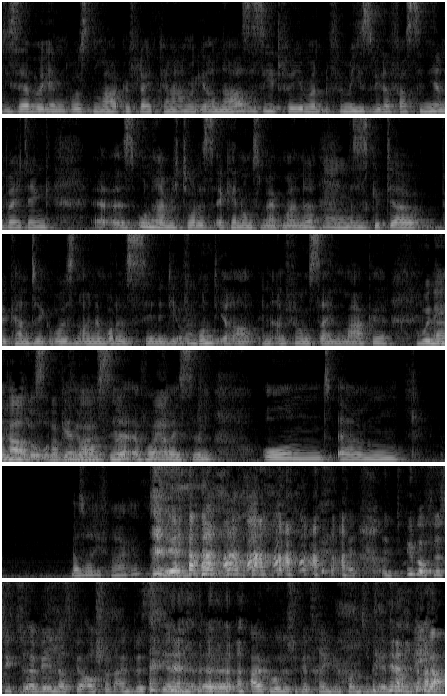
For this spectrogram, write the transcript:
die selber ihren größten Makel, vielleicht, keine Ahnung, ihre Nase sieht, für jemanden, für mich ist es wieder faszinierend, weil ich denke, äh, es ist ein unheimlich tolles Erkennungsmerkmal. Ne? Mhm. Also es gibt ja bekannte Größen auch in der Modelszene, die aufgrund ihrer, in Anführungszeichen, Marke Winnie Harlow oder wie sie genau, heißt, sehr ne? erfolgreich sind. Und ähm, was war die Frage? Und überflüssig zu erwähnen, dass wir auch schon ein bisschen äh, alkoholische Getränke konsumiert haben. Egal.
